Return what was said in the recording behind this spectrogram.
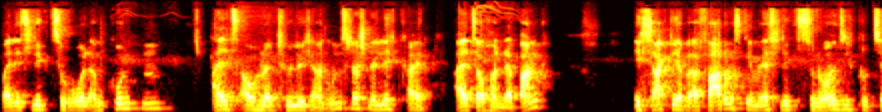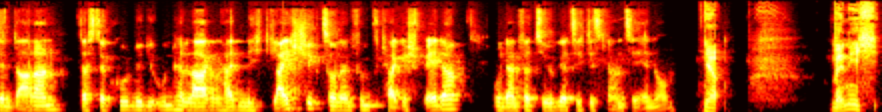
weil es liegt sowohl am Kunden als auch natürlich an unserer Schnelligkeit, als auch an der Bank. Ich sage dir aber erfahrungsgemäß liegt es zu 90 Prozent daran, dass der Kunde die Unterlagen halt nicht gleich schickt, sondern fünf Tage später und dann verzögert sich das Ganze enorm. Ja. Wenn ich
